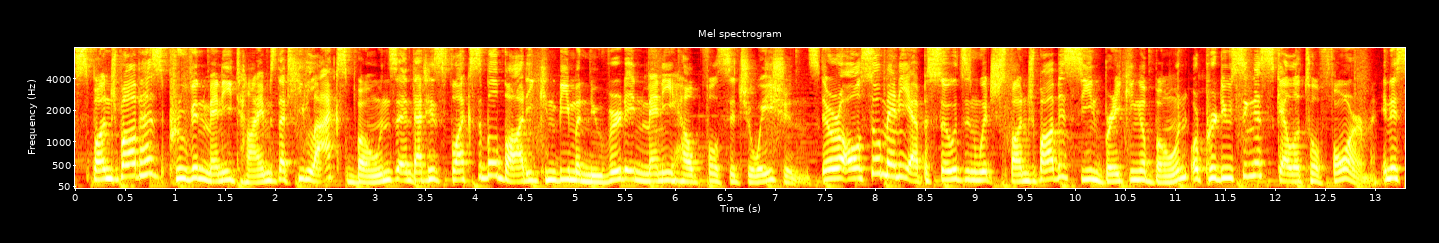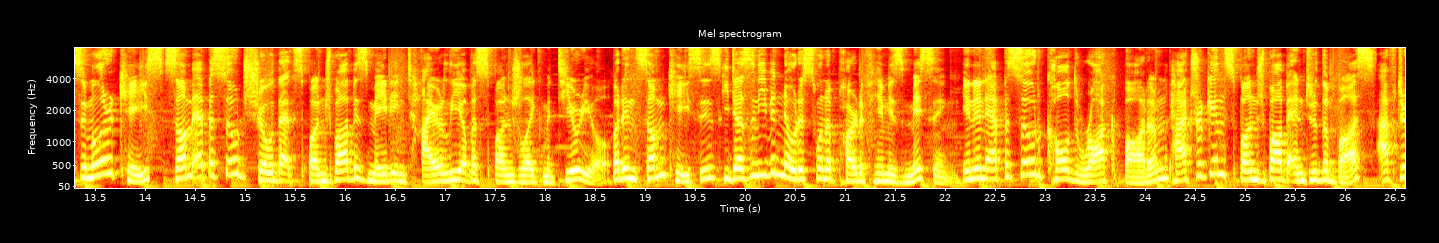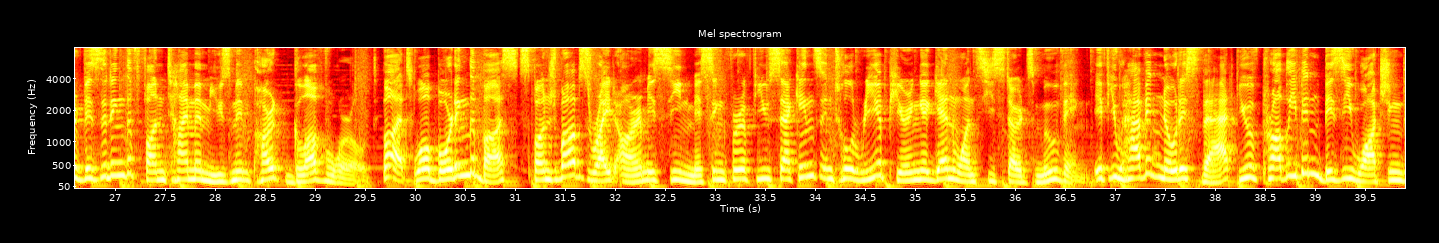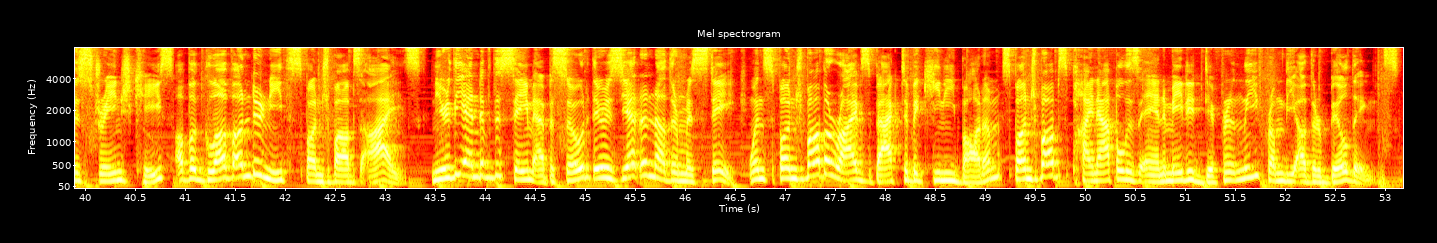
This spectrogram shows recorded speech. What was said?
SpongeBob has proven many times that he lacks bones and that his flexible body can be maneuvered in many helpful situations. There are also many episodes in which SpongeBob is seen breaking a bone or producing a skeletal form. In a similar case, some episodes show that SpongeBob is made entirely of a sponge-like material, but in some cases, he doesn't even notice when a part of him is missing. In an episode called Rock Bottom, Patrick and SpongeBob enter the bus after visiting the Funtime amusement park Glove World. But while boarding the bus, SpongeBob's right arm is seen missing for a few seconds until reappearing again once he starts moving. If you haven't noticed that, you have probably been busy watching the strange case of a glove underneath SpongeBob's eyes. Near the end of the same episode, there is yet another mistake. When SpongeBob arrives back to Bikini Bottom, SpongeBob's pineapple is animated differently from the other buildings.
